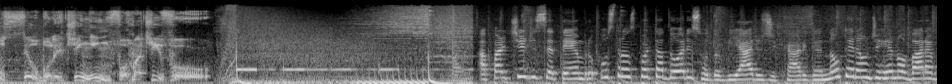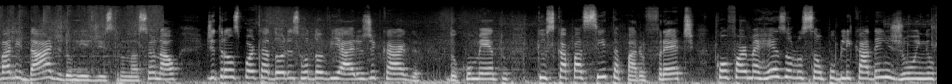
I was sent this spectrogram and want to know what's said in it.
O seu boletim informativo. A partir de setembro, os transportadores rodoviários de carga não terão de renovar a validade do Registro Nacional de Transportadores Rodoviários de Carga, documento que os capacita para o frete, conforme a resolução publicada em junho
